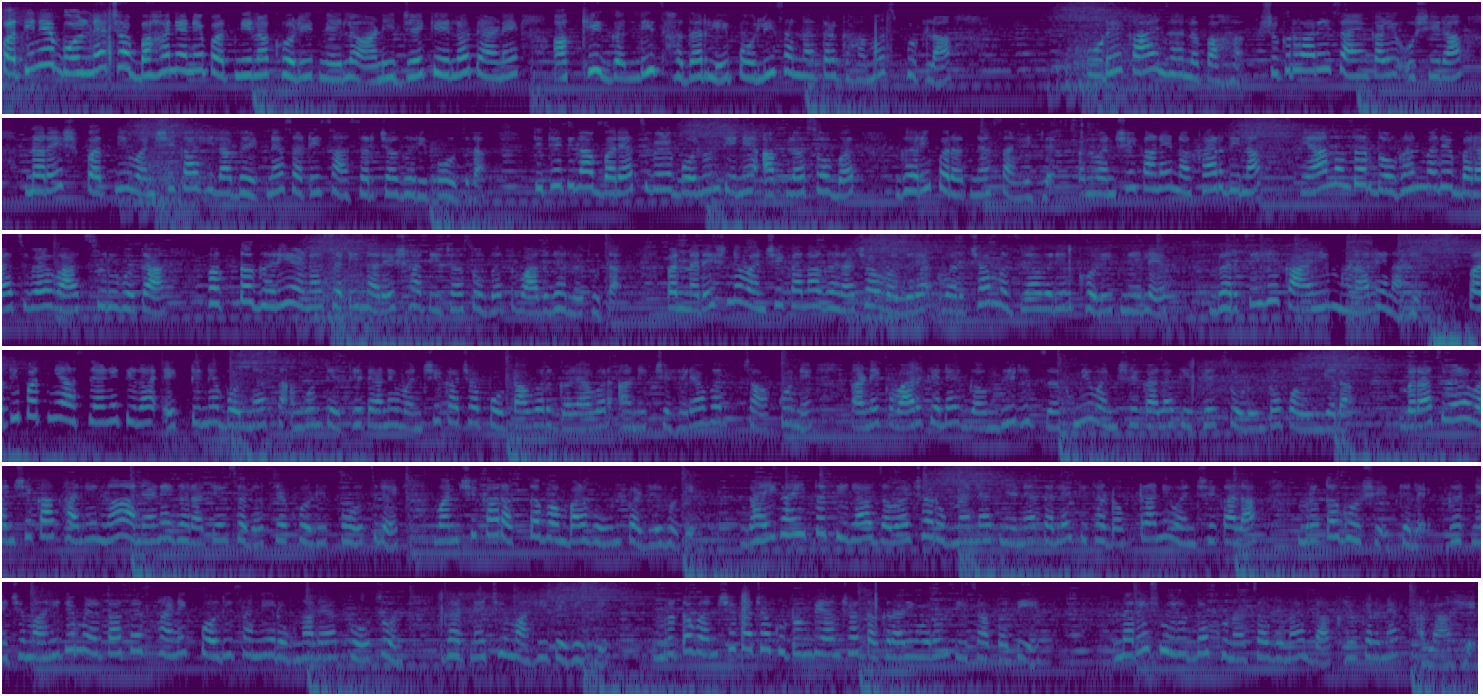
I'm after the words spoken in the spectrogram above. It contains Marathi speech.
पतीने बोलण्याच्या बहाण्याने पत्नीला खोलीत नेलं आणि जे केलं त्याने अख्खी गल्लीच हदरली. पोलिसांना तर घामच फुटला. पुढे काय झालं पहा? शुक्रवारी सायंकाळी उशिरा नरेश पत्नी वंशिका हिला भेटण्यासाठी सासरच्या घरी पोहोचला. तिथे तिला बऱ्याच वेळ बोलून तिने आपल्यासोबत घरी परतण्यास सांगितले. पण वंशिकाने नकार दिला. यानंतर दोघांमध्ये बराच वेळ वाद सुरू होता. फक्त घरी येण्यासाठी नरेश हा तिच्यासोबत वाद घालत होता. पण नरेशने वंशिकाला घराच्या वजऱ्या वरच्या मजल्यावरील खोलीत नेले. घरचेही काही म्हणाले नाही. पती पत्नी असल्याने तिला एकटीने बोलण्यास सांगून तेथे त्याने वंशिकाच्या पोटावर गळ्यावर आणि चेहऱ्यावर चाकूने अनेक वार केले. गंभीर जखमी वंशिकाला तिथे सोडून तो पळून गेला. बराच वेळ वंशिका खाली न आल्याने घरातील सदस्य खोलीत पोहोचले. वंशिका रक्तबंबाळ होऊन पडली होती. घाईघाईत तिला जवळच्या रुग्णालयात नेण्यात आले. तिथं डॉक्टरांनी वंशिकाला मृत घोषित केले. घटनेची माहिती मिळताच स्थानिक पोलिसांनी रुग्णालयात पोहोचून घटनेची माहिती घेतली. मृत वंशिकाच्या कुटुंबियांच्या तक्रारीवरून तिचा पती नरेश विरुद्ध खुनाचा गुन्हा दाखल करण्यात आला आहे.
